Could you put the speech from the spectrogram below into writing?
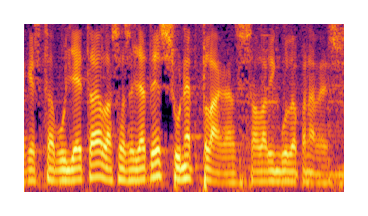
aquesta butlleta, la segellat, és Sonet Plagues, a l'Avinguda Penedès.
